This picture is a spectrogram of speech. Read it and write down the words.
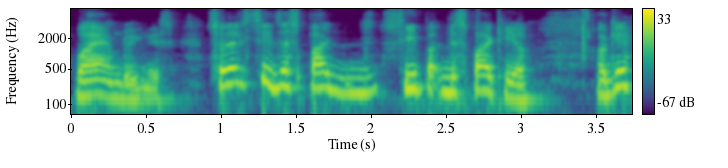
why i'm doing this. So let's see this part see this part here. Okay?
